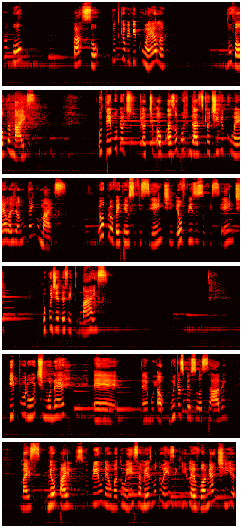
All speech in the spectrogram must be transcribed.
Acabou. Passou. Tudo que eu vivi com ela não volta mais. O tempo que eu, eu as oportunidades que eu tive com ela já não tenho mais. Eu aproveitei o suficiente, eu fiz o suficiente. Eu podia ter feito mais. E por último, né, é, né, muitas pessoas sabem, mas meu pai descobriu né, uma doença, a mesma doença que levou a minha tia,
